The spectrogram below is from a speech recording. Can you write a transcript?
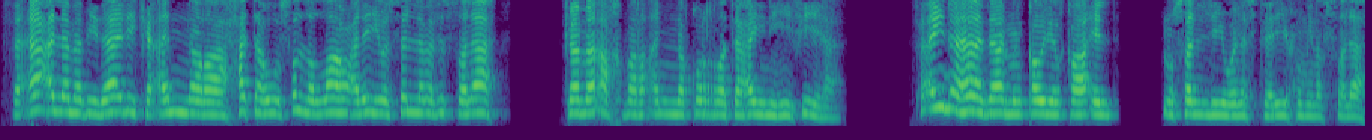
فأعلم بذلك أن راحته صلى الله عليه وسلم في الصلاة كما أخبر أن قرة عينه فيها. فأين هذا من قول القائل نصلي ونستريح من الصلاة؟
